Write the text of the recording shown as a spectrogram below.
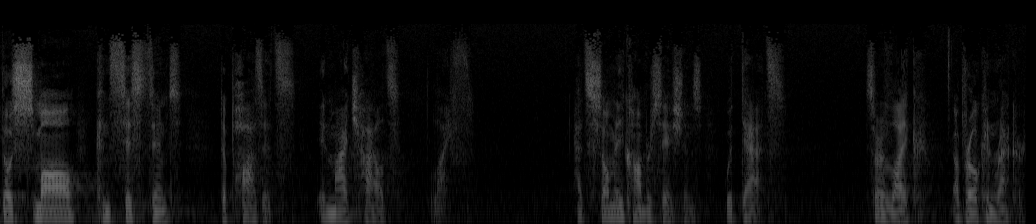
those small, consistent deposits in my child's life. Had so many conversations with dads, sort of like a broken record.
